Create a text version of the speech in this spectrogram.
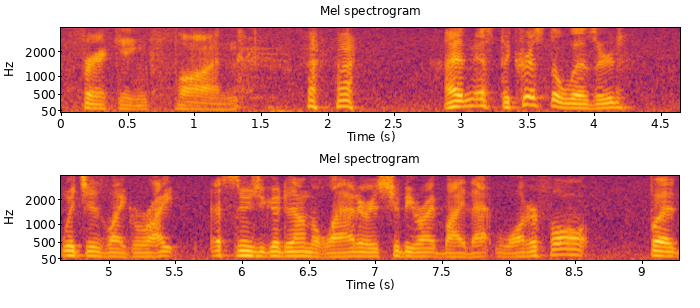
freaking fun. I missed the crystal lizard, which is like right as soon as you go down the ladder, it should be right by that waterfall. But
